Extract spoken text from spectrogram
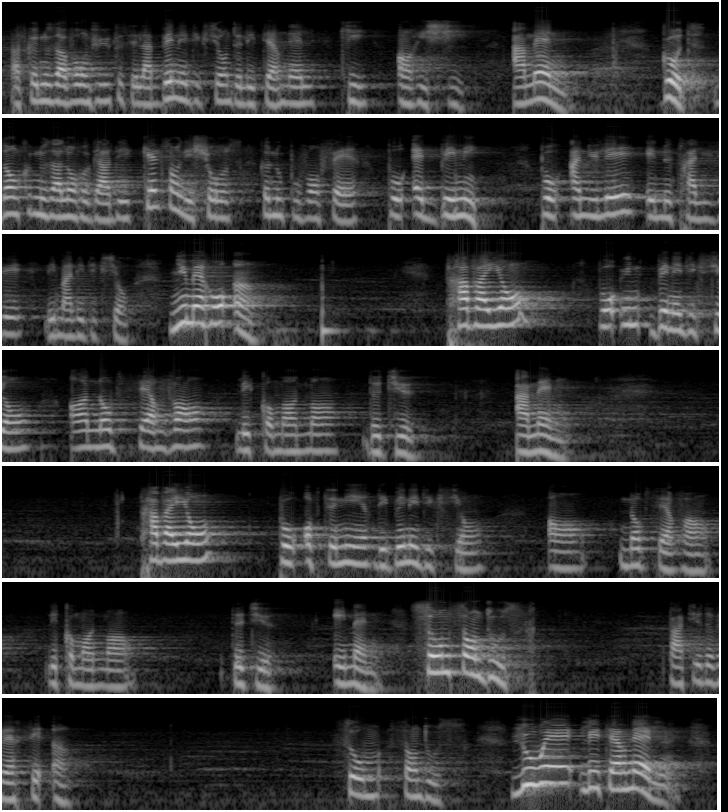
Parce que nous avons vu que c'est la bénédiction de l'Éternel qui enrichit. Amen. Good. Donc nous allons regarder quelles sont les choses que nous pouvons faire pour être bénis, pour annuler et neutraliser les malédictions. Numéro un, travaillons pour une bénédiction en observant les commandements de Dieu. Amen. Travaillons pour obtenir des bénédictions en observant les commandements de Dieu. Amen. Psaume 112, à partir de verset 1. Psaume 112. Louez l'Éternel.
